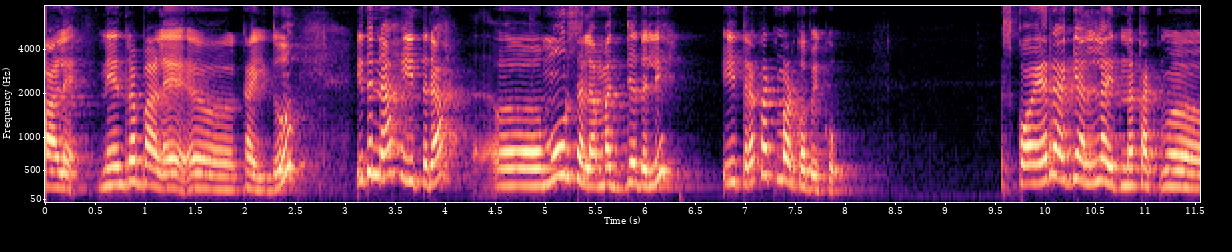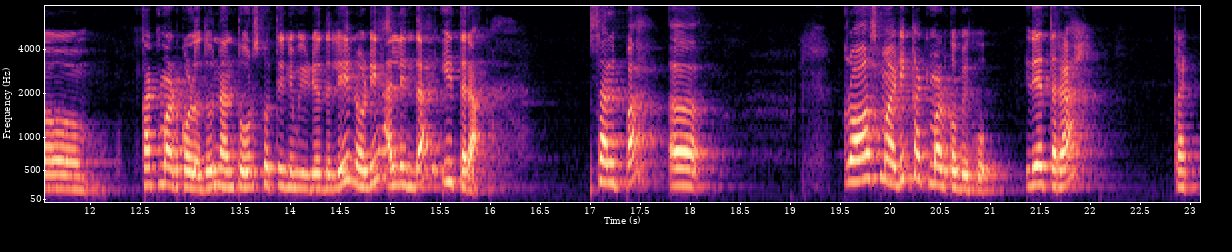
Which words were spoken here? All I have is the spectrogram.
ಬಾಳೆ ನೇಂದ್ರ ಬಾಳೆ ಕೈದು ಇದನ್ನು ಈ ಥರ ಮೂರು ಸಲ ಮಧ್ಯದಲ್ಲಿ ಈ ಥರ ಕಟ್ ಮಾಡ್ಕೋಬೇಕು. ಸ್ಕ್ವಯರ್ ಆಗಿ ಅಲ್ಲ ಇದನ್ನ ಕಟ್ ಕಟ್ ಮಾಡ್ಕೊಳ್ಳೋದು. ನಾನು ತೋರಿಸ್ಕೊತೀನಿ ವಿಡಿಯೋದಲ್ಲಿ. ನೋಡಿ, ಅಲ್ಲಿಂದ ಈ ಥರ ಸ್ವಲ್ಪ ಕ್ರಾಸ್ ಮಾಡಿ ಕಟ್ ಮಾಡ್ಕೋಬೇಕು. ಇದೇ ಥರ ಕಟ್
